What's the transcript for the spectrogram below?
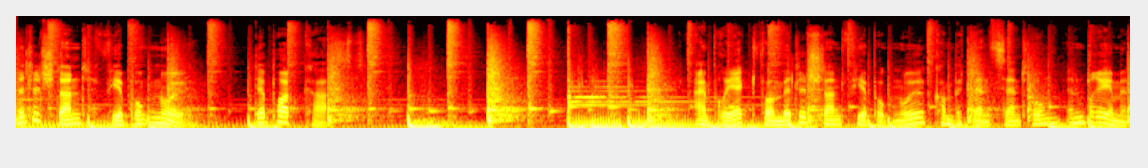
Mittelstand 4.0, der Podcast. Ein Projekt vom Mittelstand 4.0 Kompetenzzentrum in Bremen.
